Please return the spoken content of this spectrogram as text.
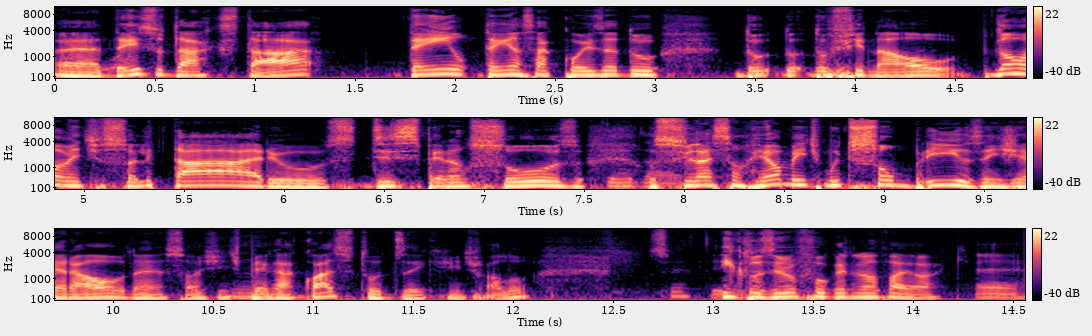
é, desde o Dark Star, tem, tem essa coisa do, do, do- do final, normalmente solitário, desesperançoso. Verdade. Os finais são realmente muito sombrios em geral, né? Só a gente Uhum. pegar quase todos aí que a gente falou. Inclusive o Fuga de Nova York. É,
